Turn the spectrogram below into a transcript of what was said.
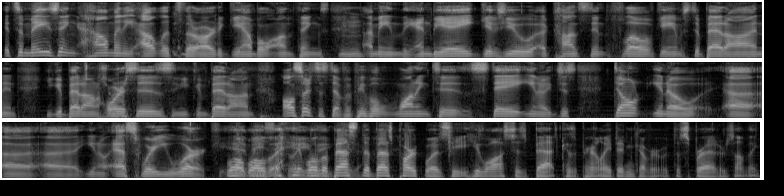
it's amazing how many outlets there are to gamble on things. Mm-hmm. I mean, the NBA gives you a constant flow of games to bet on, and you can bet on horses, and you can bet on all sorts of stuff. But people wanting to stay, you know, just don't, you know, uh, uh, uh, you know, s where you work. Well, uh, well, basically. well. The best, you know. the best part was he, he lost his bet because apparently it didn't cover it with the spread or something.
